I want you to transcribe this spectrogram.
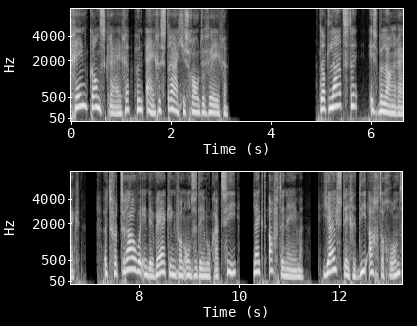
geen kans krijgen hun eigen straatje schoon te vegen. Dat laatste is belangrijk. Het vertrouwen in de werking van onze democratie lijkt af te nemen. Juist tegen die achtergrond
